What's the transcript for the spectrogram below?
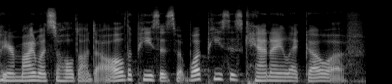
Your mind wants to hold on to all the pieces, but what pieces can I let go of?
